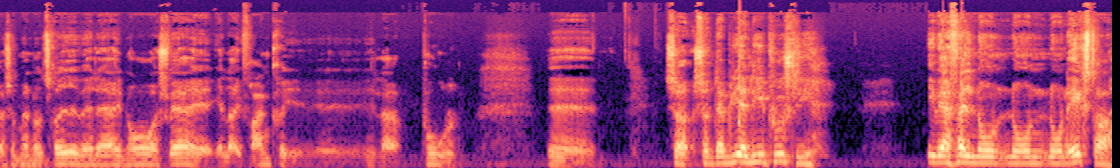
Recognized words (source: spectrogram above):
og som er noget tredje, hvad der er i Norge og Sverige, eller i Frankrig, øh, eller Polen. Øh, så, så der bliver lige pludselig i hvert fald nogle, nogle, nogle ekstra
